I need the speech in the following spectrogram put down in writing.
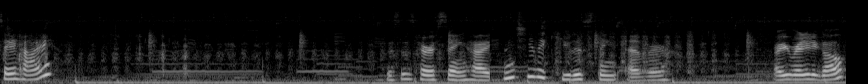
Say hi? This is her saying hi. Isn't she the cutest thing ever? Are you ready to go?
